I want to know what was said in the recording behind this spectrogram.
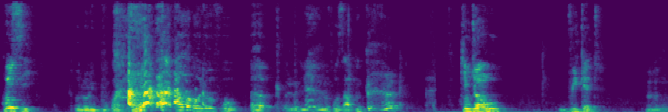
Quincy. Oloribu. Olofo. Oloribu. Olofo sapuk. Kim Jong Un. Wicked. Hmm,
